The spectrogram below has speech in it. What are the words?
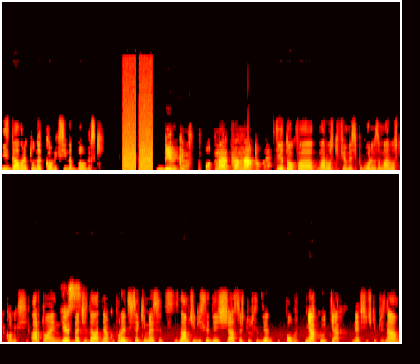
издаването на комикси на български. Бирекаст. От нърд за нърдове. Стига толкова марвелски филми, си поговорим за марвелски комикси. Artline Yes. вече издават няколко поредици всеки месец. Знам, че ги следиш. Аз също следя по- някои от тях. Не всички признавам.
